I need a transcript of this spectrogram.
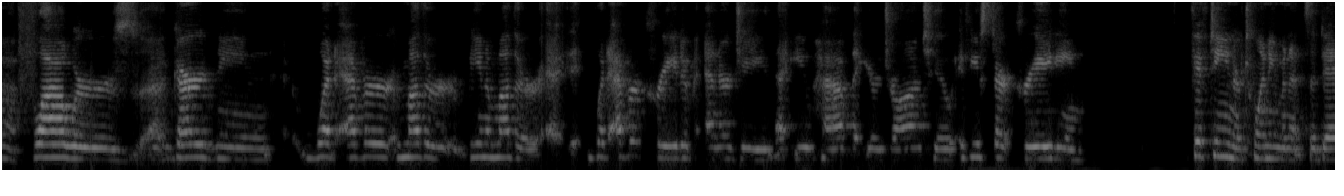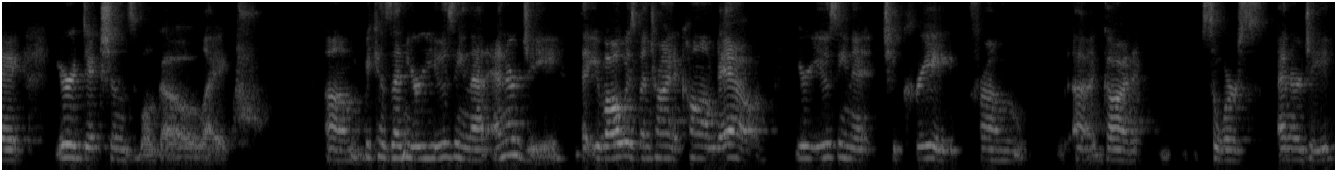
uh, flowers, uh, gardening, whatever, mother, being a mother, eh, whatever creative energy that you have that you're drawn to, if you start creating 15 or 20 minutes a day, your addictions will go like, um, because then you're using that energy that you've always been trying to calm down you're using it to create from uh, god source energy.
